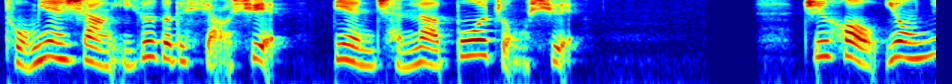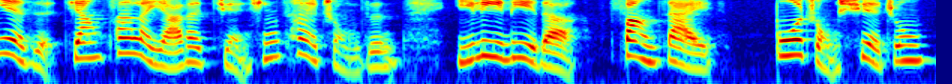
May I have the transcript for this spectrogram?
土面上一个个的小穴变成了播种穴。之后，用镊子将发了芽的卷心菜种子一粒粒的放在播种穴中，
